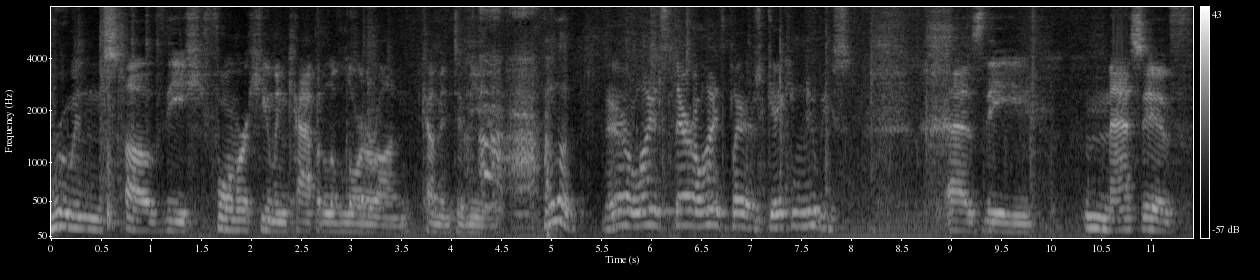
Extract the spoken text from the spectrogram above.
ruins of the former human capital of Lordaeron come into view. Oh look, there are alliance. There are alliance players gaking newbies. as the massive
